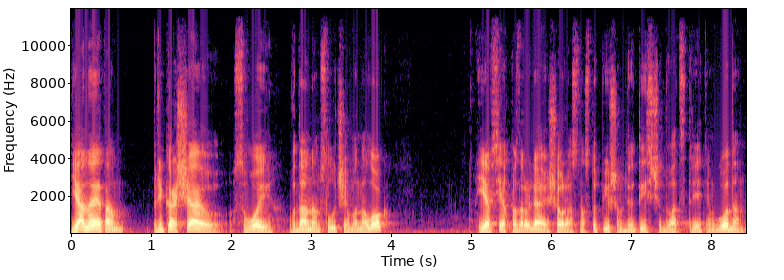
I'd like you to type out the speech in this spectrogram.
Я на этом прекращаю свой, в данном случае, монолог. Я всех поздравляю еще раз с наступившим 2023 годом.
